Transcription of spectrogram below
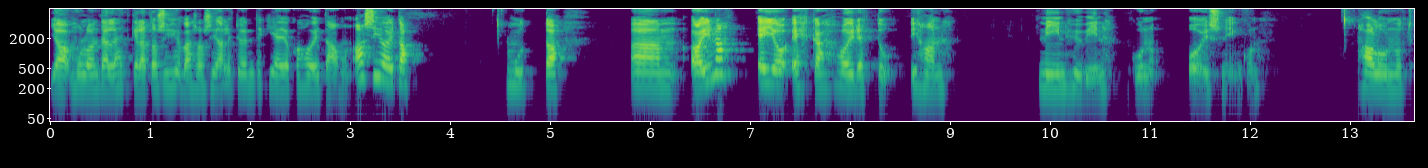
Ja mulla on tällä hetkellä tosi hyvä sosiaalityöntekijä, joka hoitaa mun asioita, mutta äm, aina ei ole ehkä hoidettu ihan niin hyvin kuin olisi niin kuin halunnut.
